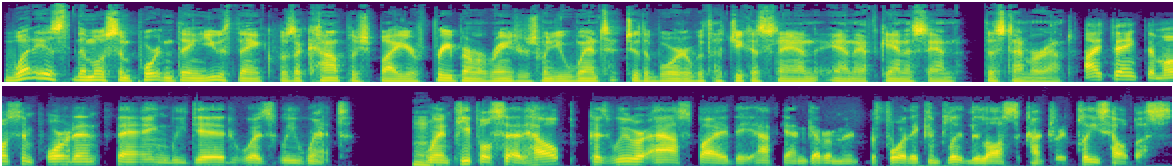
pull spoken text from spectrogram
What is the most important thing you think was accomplished by your Free Burma Rangers when you went to the border with Tajikistan and Afghanistan this time around? I think the most important thing we did was we went. Hmm. When people said help, because we were asked by the Afghan government before they completely lost the country, please help us.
